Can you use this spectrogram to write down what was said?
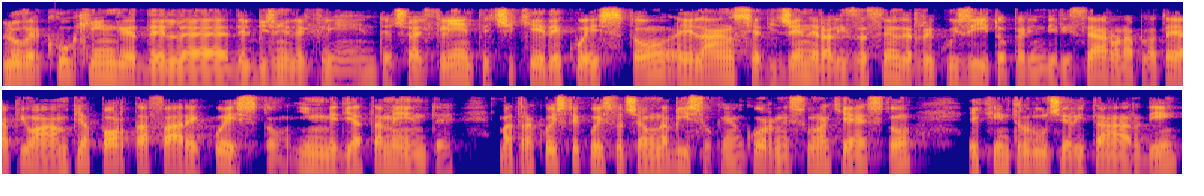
l'overcooking del, del, bisogno del cliente, cioè il cliente ci chiede questo e l'ansia di generalizzazione del requisito per indirizzare una platea più ampia porta a fare questo immediatamente, ma tra questo e questo c'è un abisso che ancora nessuno ha chiesto e che introduce ritardi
